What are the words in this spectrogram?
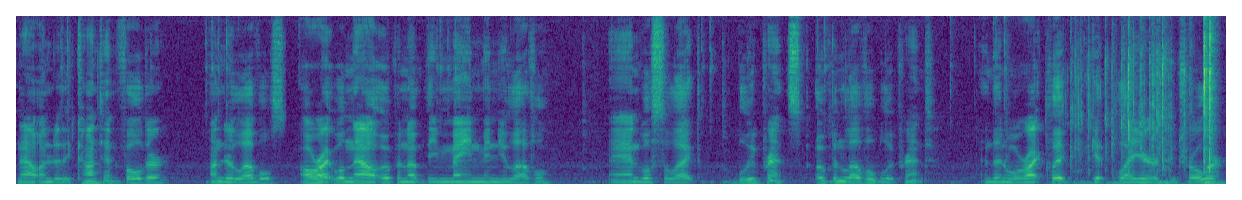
Now under the content folder, under levels, alright we'll now open up the main menu level. And we'll select blueprints, open level blueprint. And then we'll right click, get player controller,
